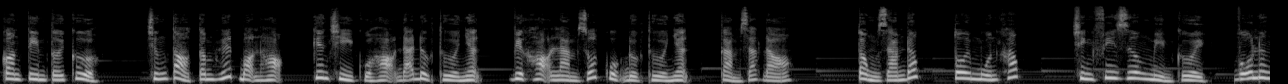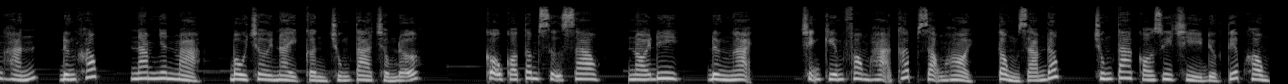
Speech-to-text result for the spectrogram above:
còn tìm tới cửa, chứng tỏ tâm huyết bọn họ, kiên trì của họ đã được thừa nhận, việc họ làm rốt cuộc được thừa nhận, cảm giác đó. Tổng Giám Đốc, tôi muốn khóc. Trình Phi Dương mỉm cười, vỗ lưng hắn, đứng khóc, nam nhân mà, bầu trời này cần chúng ta chống đỡ. Cậu có tâm sự sao? Nói đi, đừng ngại. Trịnh Kiếm Phong hạ thấp giọng hỏi, Tổng Giám Đốc, chúng ta có duy trì được tiếp không?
